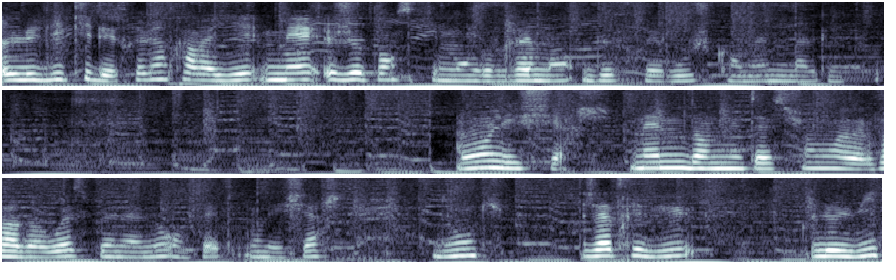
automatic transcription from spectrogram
le liquide est très bien travaillé, mais je pense qu'il manque vraiment de fruits rouges quand même malgré tout. On les cherche, même dans mutation, euh, enfin dans Wasp Nano en fait, on les cherche. Donc j'attribue le 8,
